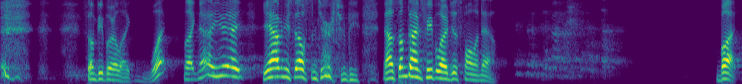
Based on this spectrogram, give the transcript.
some people are like, what? Like, no, you, uh, you're having yourself some church. Now, sometimes people are just falling down. But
